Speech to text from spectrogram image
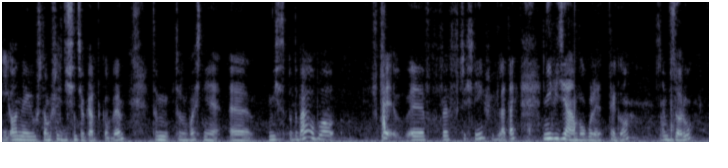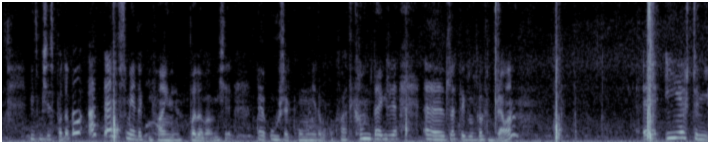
i one już są 60-kartkowe. To, to właśnie e, mi się spodobało, bo wcze, e, we wcześniejszych latach nie widziałam w ogóle tego wzoru, więc mi się spodobał, a ten w sumie taki fajny, podobał mi się, e, urzekł mnie tą okładką, także e, dlatego go wybrałam. E, I jeszcze mi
